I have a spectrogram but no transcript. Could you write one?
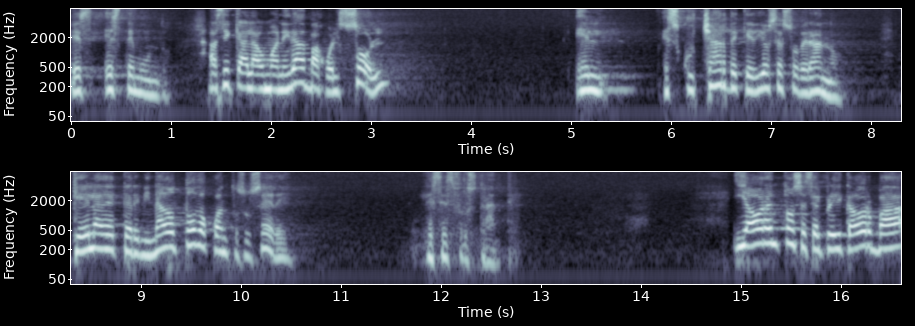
Es este mundo. Así que a la humanidad bajo el sol, el escuchar de que Dios es soberano, que Él ha determinado todo cuanto sucede, les es frustrante. Y ahora entonces el predicador va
